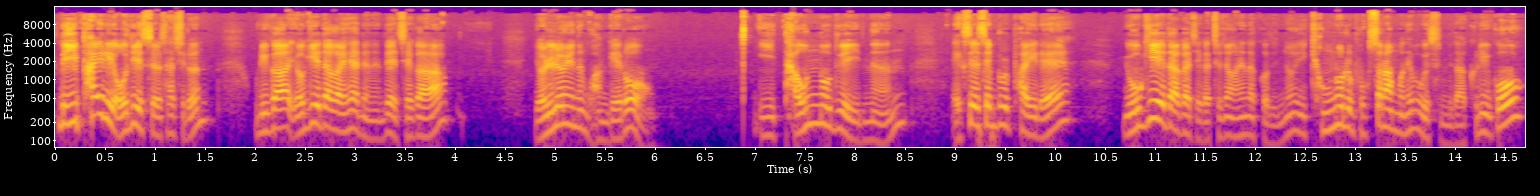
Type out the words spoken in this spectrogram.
근데 이 파일이 어디에 있어요, 사실은? 우리가 여기에다가 해야 되는데 제가 열려 있는 관계로 이 다운로드에 있는 엑셀 샘플 파일에 여기에다가 제가 저장을 해놨거든요. 이 경로를 복사를 한번 해보겠습니다. 그리고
